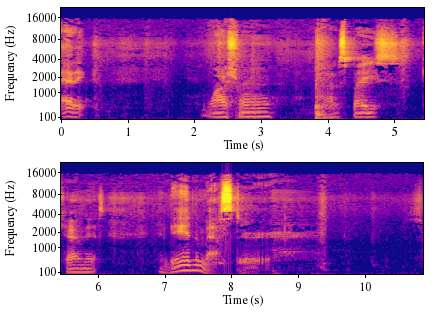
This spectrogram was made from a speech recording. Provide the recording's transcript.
attic, washroom, a lot of space, cabinets, and then the master. It's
